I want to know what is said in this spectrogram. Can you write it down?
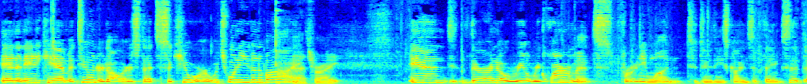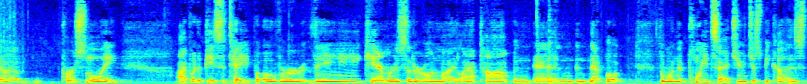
and a nanny cam at $200 that's secure, which one are you going to buy? That's right. And there are no real requirements for anyone to do these kinds of things. Uh, personally, I put a piece of tape over the cameras that are on my laptop and, and netbook, the one that points at you, just because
